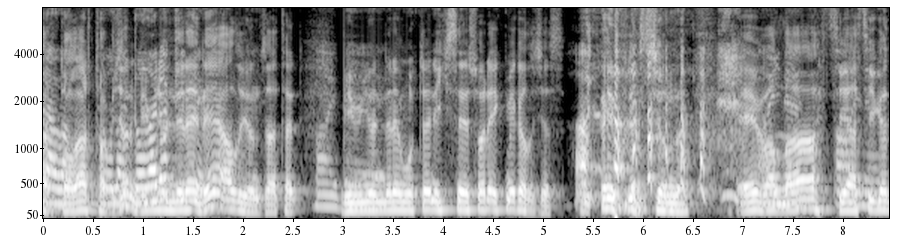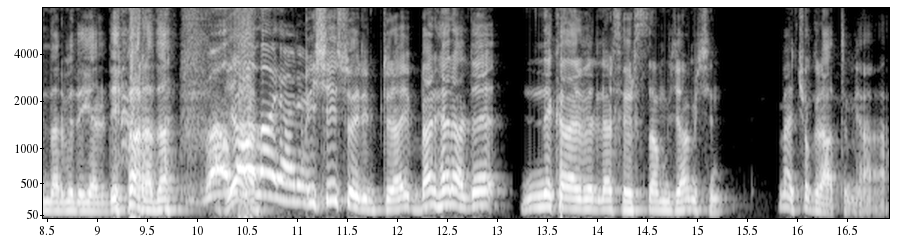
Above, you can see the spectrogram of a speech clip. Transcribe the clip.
Dolar, ama. dolar, tabii Dolar- canım. 1 dolara milyon liraya fitim. ne alıyorsun zaten? Vay 1 be. milyon liraya muhtemelen 2 sene sonra ekmek alacağız. Enflasyonla. Eyvallah. Aynen, Siyasi aynen. gönderme de geldi arada. Vallahi vallahi yani. Bir şey söyleyeyim Tülay. Ben herhalde ne kadar verirlerse hırslanmayacağım için ben çok rahatım ya.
